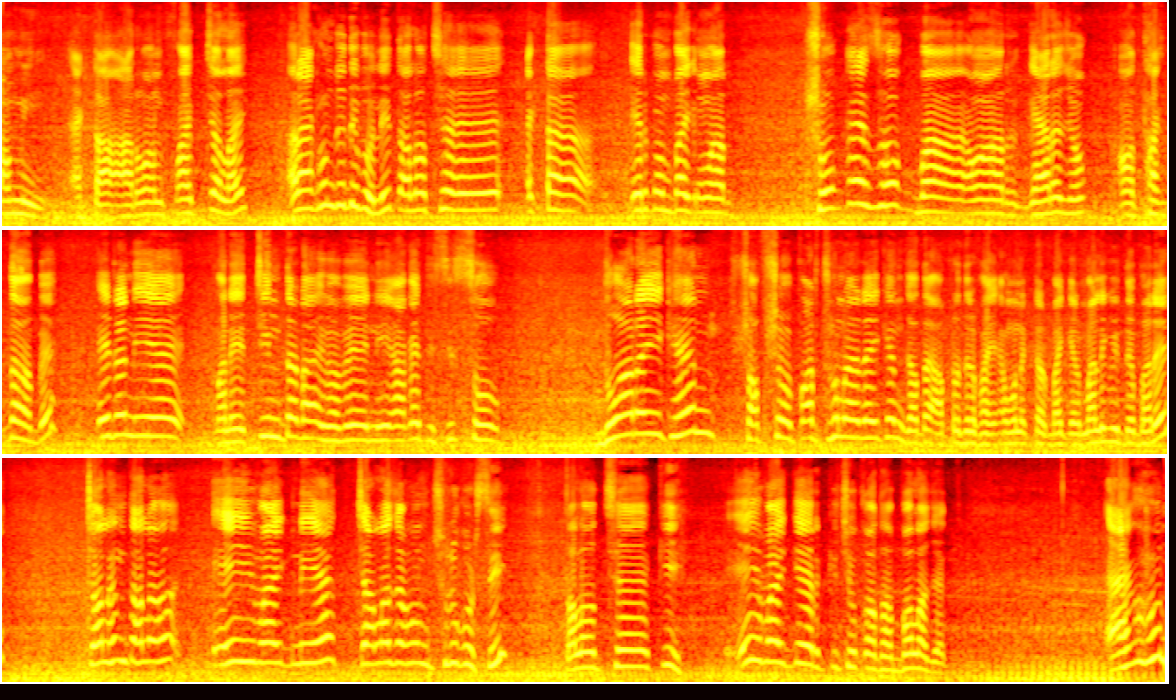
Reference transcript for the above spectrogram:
আমি একটা আর ওয়ান ফাইভ চালাই। আর এখন যদি বলি, তাহলে হচ্ছে একটা এরকম বাইক আমার শোকেস হোক বা আমার গ্যারেজ হোক, আমার থাকতে হবে। এটা নিয়ে মানে চিন্তাটা এভাবে নিয়ে আগাইতেছি। সো দোয়া রাখেন সবসময় প্রার্থনা রাখেন যাতে আপনাদের ভাই এমন একটা বাইকের মালিক হইতে পারে। চলেন তাহলে, এই বাইক নিয়ে চালা যখন শুরু করছি, তাহলে হচ্ছে কি, এই বাইকের কিছু কথা বলা যাক। এখন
